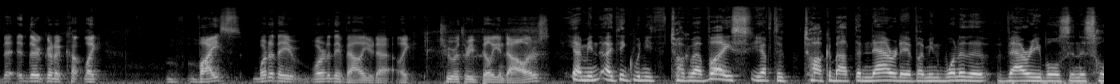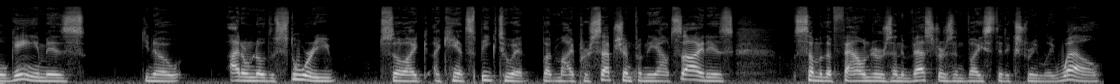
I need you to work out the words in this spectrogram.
They're gonna come like. Vice, what are they? What are they valued at? Like two or three billion dollars? Yeah, I mean, I think when you talk about Vice, you have to talk about the narrative. I mean, one of the variables in this whole game is, you know, I don't know the story, so I, I can't speak to it, but my perception from the outside is some of the founders and investors in Vice did extremely well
